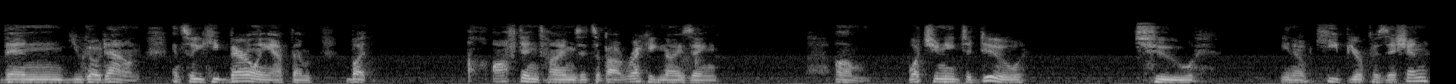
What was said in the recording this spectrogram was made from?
then you go down. And so you keep barreling at them, but oftentimes it's about recognizing um, what you need to do to, you know, keep your position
